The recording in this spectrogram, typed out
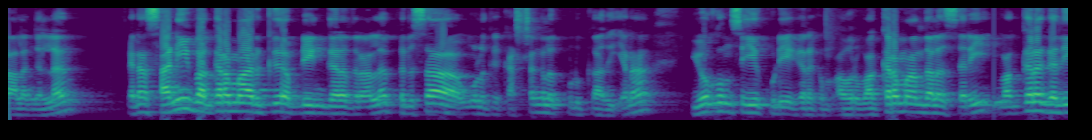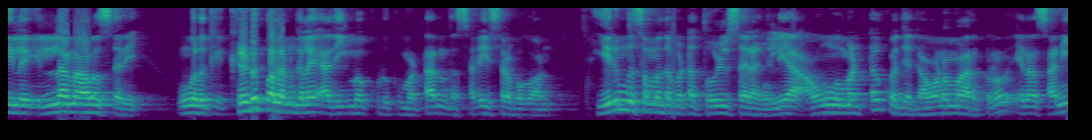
காலங்களில். ஏன்னா சனி வக்கரமாக இருக்குது அப்படிங்கிறதுனால பெருசாக உங்களுக்கு கஷ்டங்களை கொடுக்காது. ஏன்னா யோகம் செய்யக்கூடிய கிரகம். அவர் வக்கரமாக இருந்தாலும் சரி வக்கர கதியில் இல்லைனாலும் சரி உங்களுக்கு கெடு பலன்களை அதிகமாக கொடுக்க மாட்டார் இந்த சனீஸ்வர பகவான். இரும்பு சம்மந்தப்பட்ட தொழில் செய்கிறாங்க இல்லையா? அவங்க மட்டும் கொஞ்சம் கவனமாக இருக்கணும். ஏன்னா சனி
